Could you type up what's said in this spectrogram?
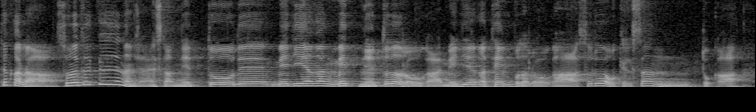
だからそれだけなんじゃないですか。ネットでメディアがメネットだろうがメディアが店舗だろうがそれはお客さんとか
